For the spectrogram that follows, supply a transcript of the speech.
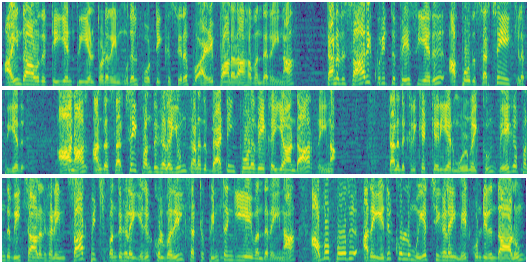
ஐந்தாவது டிஎன்பிஎல் தொடரின் முதல் போட்டிக்கு சிறப்பு அழைப்பாளராக வந்த ரெய்னா தனது சாரி குறித்து பேசியது அப்போது சர்ச்சையை கிளப்பியது. ஆனால் அந்த சர்ச்சை பந்துகளையும் தனது பேட்டிங் போலவே கையாண்டார் ரெய்னா. தனது கிரிக்கெட் கெரியர் முழுமைக்கும் வேகப்பந்து வீச்சாளர்களின் ஷார்ட் பிட்ச் பந்துகளை எதிர்கொள்வதில் சற்று பின்தங்கியே வந்த ரெய்னா அவ்வப்போது அதை எதிர்கொள்ளும் முயற்சிகளை மேற்கொண்டிருந்தாலும்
